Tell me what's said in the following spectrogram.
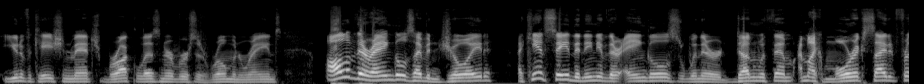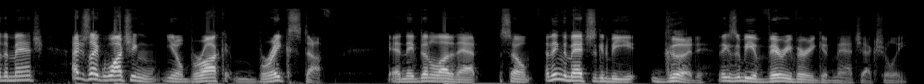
unification match Brock Lesnar versus Roman Reigns. All of their angles I've enjoyed. I can't say that any of their angles, when they're done with them, I'm like more excited for the match. I just like watching, you know, Brock break stuff. And they've done a lot of that. So I think the match is going to be good. I think it's going to be a very, very good match, actually.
